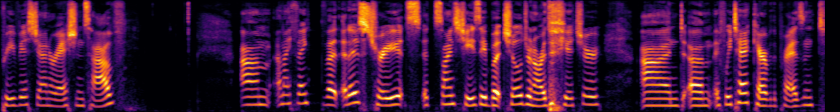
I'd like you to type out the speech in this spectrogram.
previous generations have. Um, and I think that it is true. It's it sounds cheesy, but children are the future, and um, if we take care of the present,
